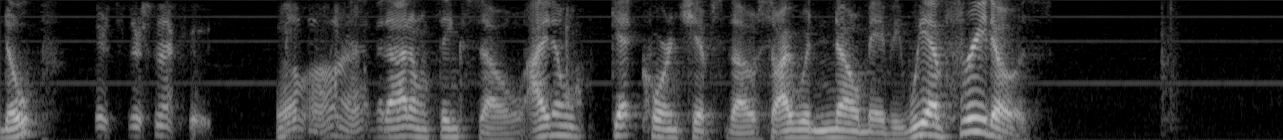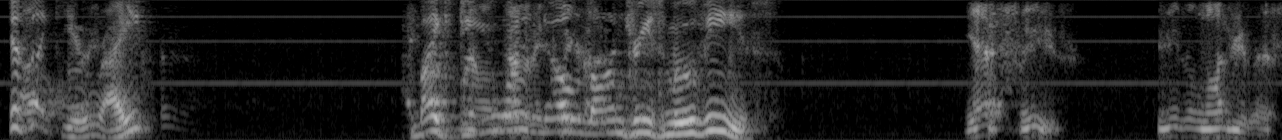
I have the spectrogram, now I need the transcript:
Nope. They're, they're snack food. Well, Maybe all we right. I don't think so. I don't get corn chips though, so I wouldn't know. Maybe we have Fritos. Just like you, right? Mike, do No, you want they to know. Laundry's movies? Yes, please. Give me the laundry list.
